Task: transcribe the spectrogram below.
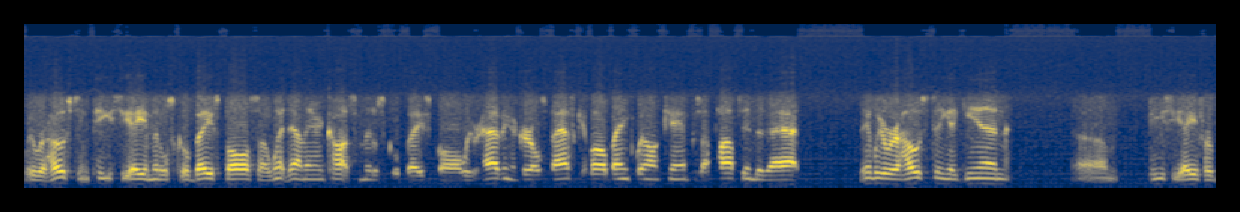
we were hosting PCA in middle school baseball, so I went down there and caught some middle school baseball. We were having a girls' basketball banquet on campus. I popped into that. Then we were hosting again um, PCA for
